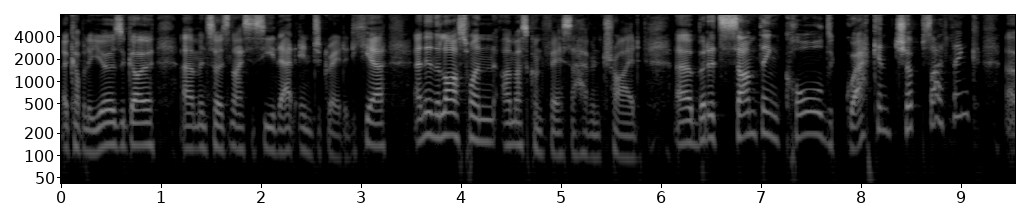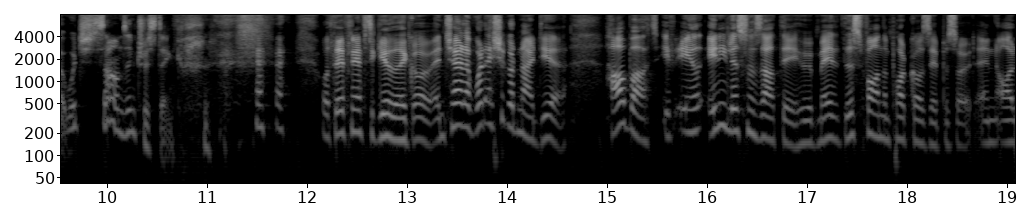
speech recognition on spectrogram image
a couple of years ago, um, and so it's nice to see that integrated here. And then the last one, I must confess, I haven't tried, uh, but it's something called Guac and Chips, I think, uh, which sounds interesting. Well, definitely have to give that a go. And Chad, I've actually got an idea. How about if any listeners out there who have made it this far in the podcast episode and are,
